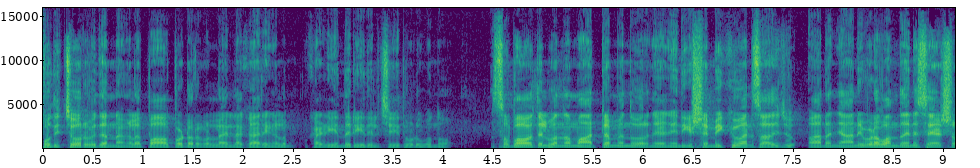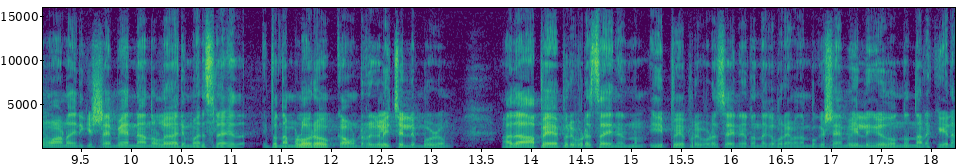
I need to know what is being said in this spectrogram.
പൊതിച്ചോറ് വിതരണങ്ങൾ പാവപ്പെട്ടവർക്കുള്ള എല്ലാ കാര്യങ്ങളും കഴിയുന്ന രീതിയിൽ ചെയ്തു കൊടുക്കുന്നു. സ്വഭാവത്തിൽ വന്ന മാറ്റം എന്ന് പറഞ്ഞു കഴിഞ്ഞാൽ എനിക്ക് ക്ഷമിക്കുവാൻ സാധിച്ചു. കാരണം ഞാനിവിടെ വന്നതിന് ശേഷമാണ് എനിക്ക് ക്ഷമ എന്നാന്നുള്ള കാര്യം മനസ്സിലായത്. ഇപ്പം നമ്മൾ ഓരോ കൗണ്ടറുകളിൽ ചെല്ലുമ്പോഴും അത് ആ പേപ്പർ ഇവിടെ സൈൻ ഈ പേപ്പർ ഇവിടെ സൈൻ എന്നൊക്കെ പറയുമ്പോൾ നമുക്ക് ക്ഷമയില്ലെങ്കിൽ ഇതൊന്നും നടക്കില്ല.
